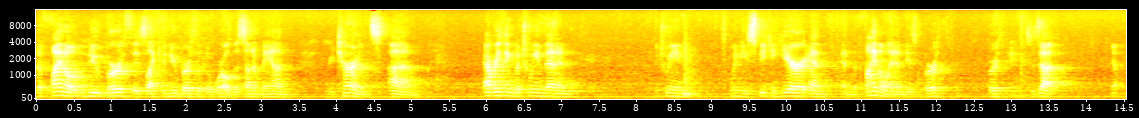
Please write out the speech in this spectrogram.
the final new birth is like the new birth of the world. The Son of Man returns. Um, everything between then and between when he's speaking here and, and the final end is birth birth pains. Is that Yep.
